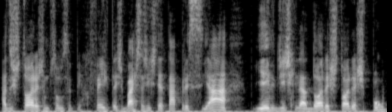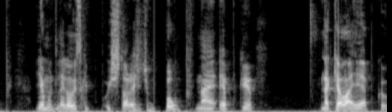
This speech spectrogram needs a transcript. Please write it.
as histórias não precisam ser perfeitas, basta a gente tentar apreciar. E ele diz que ele adora histórias pulp. E é muito legal isso que histórias tipo pulp na época naquela época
